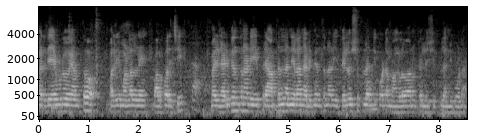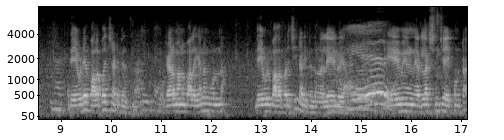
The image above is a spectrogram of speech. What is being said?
మరి దేవుడు ఎంతో మరి మనల్ని బలపరిచి మరి నడిపించున్నాడు ఈ ప్రార్థనలన్నీ ఇలా నడిపించున్నాడు ఈ ఫెలోషిప్లన్నీ కూడా మంగళవారం ఫెలోషిప్లన్నీ కూడా దేవుడే బలపరిచి నడిపించున్నాడు ఒకవేళ మనం బలహీనంగా ఉన్నా దేవుడు బలపరిచి నడిపించున్నాడు లేలు ఏమీ నిర్లక్ష్యం చేయకుండా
